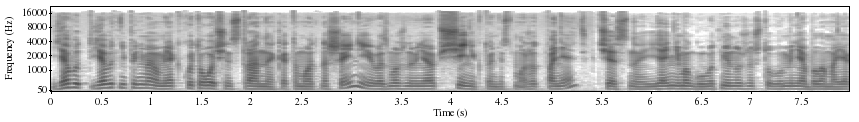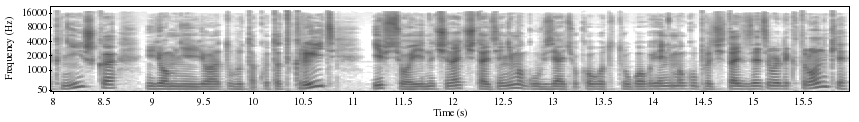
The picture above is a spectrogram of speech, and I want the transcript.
Я вот, я вот не понимаю, у меня какое-то очень странное к этому отношение, и, возможно, меня вообще никто не сможет понять, честно, я не могу. Вот мне нужно, чтобы у меня была моя книжка, ее мне ее вот так вот открыть, и все, и начинать читать. Я не могу взять у кого-то другого, я не могу прочитать, взять в электронке,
